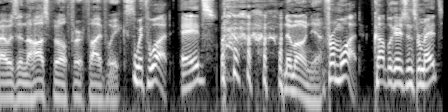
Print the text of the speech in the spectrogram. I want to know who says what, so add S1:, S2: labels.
S1: I was in the hospital for five weeks.
S2: With what? AIDS?
S1: Pneumonia.
S2: From what? Complications from AIDS?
